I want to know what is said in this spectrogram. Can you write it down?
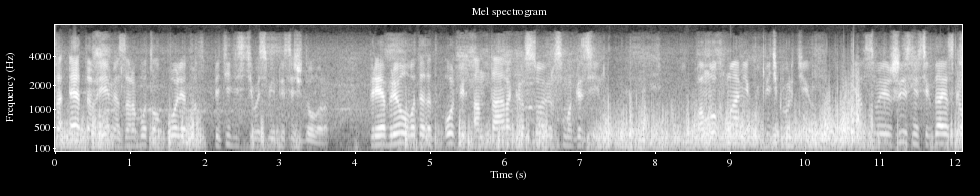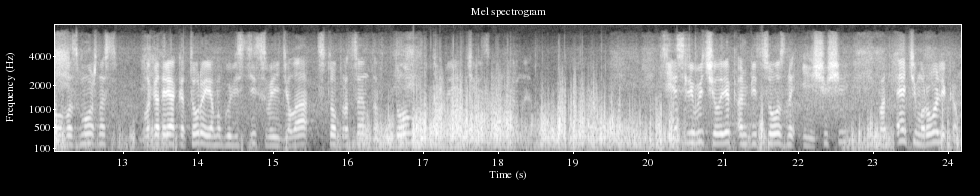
за это время заработал более 20 58 тысяч долларов. Приобрел вот этот Opel Antara кроссовер с магазина. Помог маме купить квартиру. Жизни всегда искал возможность, благодаря которой я могу вести свои дела 100% дома, удивление через интернет. Если вы человек амбициозный ищущий, под этим роликом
